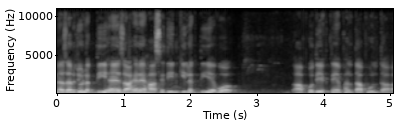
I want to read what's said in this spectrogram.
نظر جو لگتی ہے ظاہر حاسدین کی لگتی ہے وہ آپ کو دیکھتے ہیں پھلتا پھولتا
